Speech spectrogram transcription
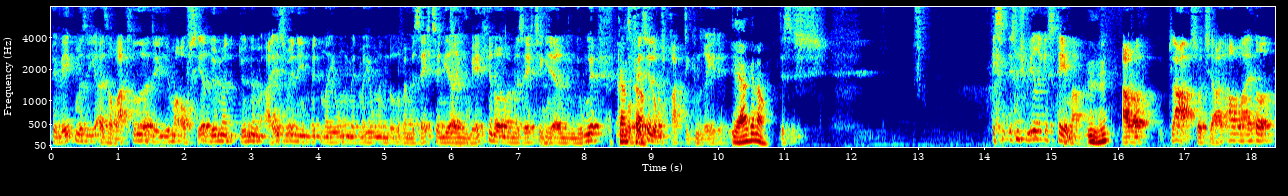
bewegt man sich als Erwachsener natürlich immer auf sehr dünnem, dünnem Eis, wenn ich mit einer jungen, mit einer jungen oder mit einem 16-jährigen Mädchen oder mit einem 16-jährigen Junge Ganz über. Fesselungspraktiken rede. Ja, genau. Das ist, ist, ist ein schwieriges Thema. Aber klar, Sozialarbeiter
